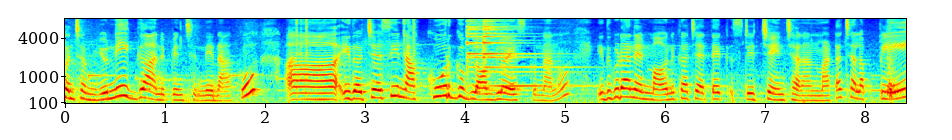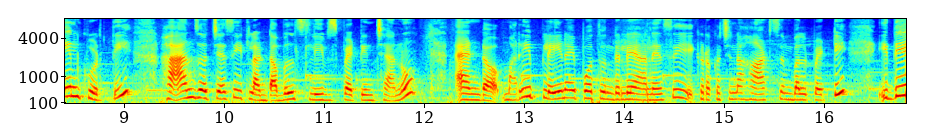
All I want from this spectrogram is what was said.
కొంచెం యునీక్గా అనిపించింది నాకు. ఇది వచ్చేసి నా కూర్గ్ బ్లాగ్లో వేసుకున్నాను. ఇది కూడా నేను మౌనిక చేతే స్టిచ్ చేయించాను అనమాట చాలా ప్లెయిన్ కుర్తీ. హ్యాండ్స్ వచ్చి వచ్చేసి ఇట్లా డబుల్ స్లీవ్స్ పెట్టించాను. అండ్ uh, మరీ ప్లెయిన్ అయిపోతుందిలే అనేసి ఇక్కడ ఒక చిన్న హార్ట్ సింబల్ పెట్టి ఇదే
